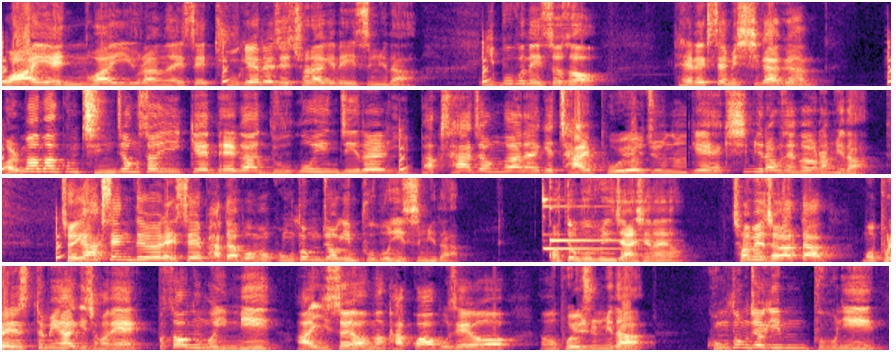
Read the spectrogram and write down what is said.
YNYU라는 에세이 두 개를 제출하게 되어 있습니다. 이 부분에 있어서 데렉쌤의 시각은 얼마만큼 진정성 있게 내가 누구인지를 입학 사정관에게 잘 보여주는 게 핵심이라고 생각을 합니다. 저희가 학생들 에세이 받아보면 공통적인 부분이 있습니다. 어떤 부분인지 아시나요? 처음에 제가 딱 뭐 브레인스토밍 하기 전에 써놓은 거 있니? 아 있어요. 한번 갖고 와 보세요. 한번 보여줍니다. 공통적인 부분이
